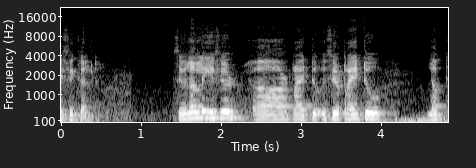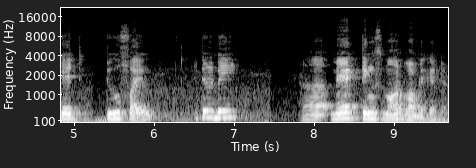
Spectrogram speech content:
difficult. Similarly if you uh, try to if you try to locate 2 5 it will be uh, make things more complicated.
